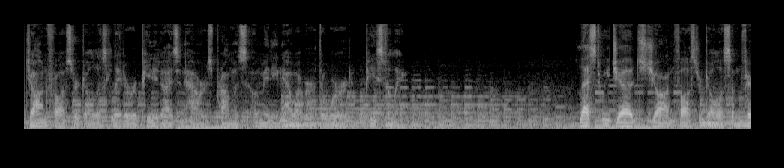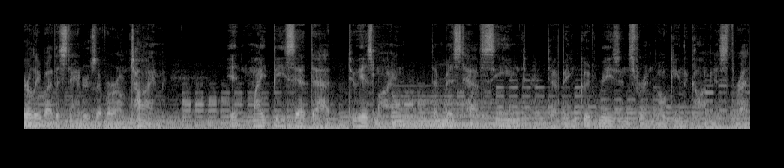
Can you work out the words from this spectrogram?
John Foster Dulles later repeated Eisenhower's promise, omitting, however, the word peacefully. Lest we judge John Foster Dulles unfairly by the standards of our own time, it might be said that, to his mind, there must have seemed to have been good reasons for invoking the communist threat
